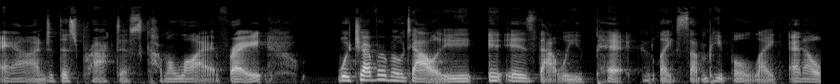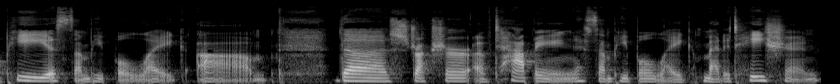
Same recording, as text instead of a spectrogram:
and this practice come alive, right? Whichever modality it is that we pick. Like some people like NLP, some people like um, the structure of tapping, some people like meditation,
